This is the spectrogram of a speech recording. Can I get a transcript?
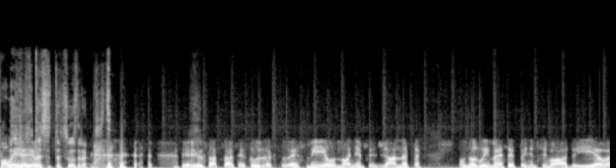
Paliek ja jūs, tas, tas uzraksts. ja jūs atstāsiet uzrakstu, es mīlu, un noņemsiet Žanete, un uzlīmēsiet, pieņemsim vārdu Ieva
